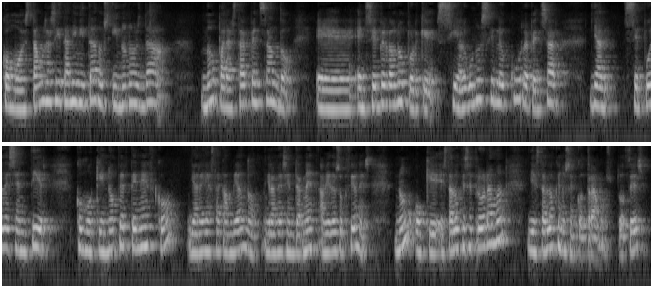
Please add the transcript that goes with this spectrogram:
como estamos así tan limitados y no nos da ¿no? para estar pensando eh, en si es verdad o no, porque si a alguno se le ocurre pensar, ya se puede sentir como que no pertenezco, y ahora ya está cambiando, gracias a Internet, había dos opciones, ¿no? O que está lo que se programan y está lo que nos encontramos. Entonces,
